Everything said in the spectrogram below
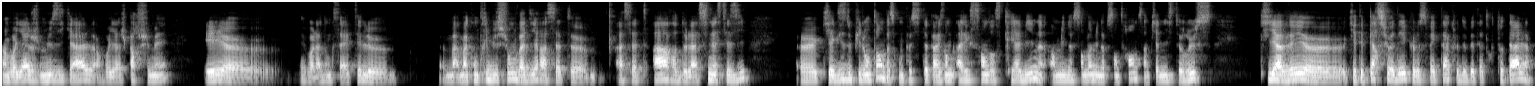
un voyage musical, un voyage parfumé. Et, euh, voilà, donc ça a été ma, contribution, on va dire, à, cette, à cet art de la synesthésie euh, qui existe depuis longtemps, parce qu'on peut citer par exemple Alexandre Scriabine en 1920-1930, un pianiste russe qui, avait, euh, qui était persuadé que le spectacle devait être total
